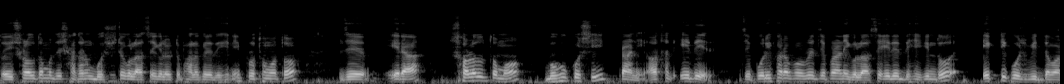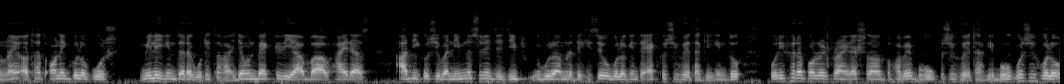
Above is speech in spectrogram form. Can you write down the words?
তো এই সরলতম যে সাধারণ বৈশিষ্ট্যগুলো আছে এগুলো একটু ভালো করে দেখে নিই। প্রথমত যে এরা সরলতম বহুকোষী প্রাণী, অর্থাৎ এদের যে পরিফারা পর্বের যে প্রাণীগুলো আছে, এদের দেখে কিন্তু একটি কোষ বিদ্যমান নয়, অর্থাৎ অনেকগুলো কোষ মিলে কিন্তু এরা গঠিত হয়। যেমন ব্যাকটেরিয়া বা ভাইরাস আদিকোষী বা নিম্ন শ্রেণির যে জীবগুলো আমরা দেখেছি, ওগুলো কিন্তু এককোষী হয়ে থাকে। কিন্তু পরিফেরা পর্বের প্রাণীরা সাধারণতভাবে বহুকোষী হয়ে থাকে। বহুকোষী হলেও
